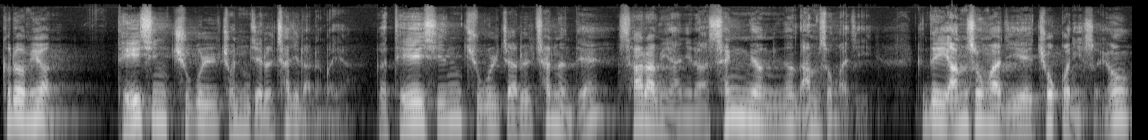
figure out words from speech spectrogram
그러면 대신 죽을 존재를 찾으라는 거예요. 그러니까 대신 죽을 자를 찾는데 사람이 아니라 생명 있는 암송아지. 근데 이 암송아지에 조건이 있어요.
